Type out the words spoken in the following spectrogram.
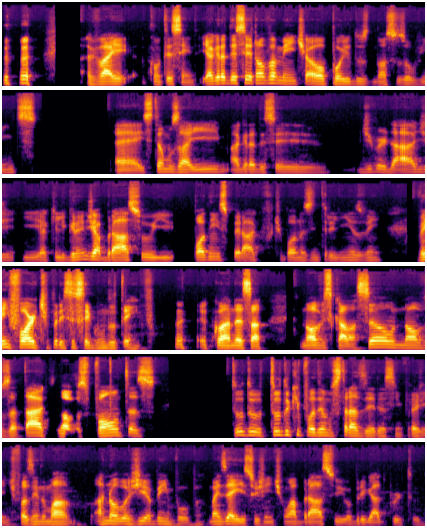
vai acontecendo. E agradecer novamente ao apoio dos nossos ouvintes. É, estamos aí, agradecer de verdade e aquele grande abraço e podem esperar que o futebol nas entrelinhas vem, vem forte para esse segundo tempo. Com essa nova escalação, novos ataques, novas pontas, tudo tudo que podemos trazer assim pra gente, fazendo uma analogia bem boba. Mas é isso, gente, um abraço e obrigado por tudo.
